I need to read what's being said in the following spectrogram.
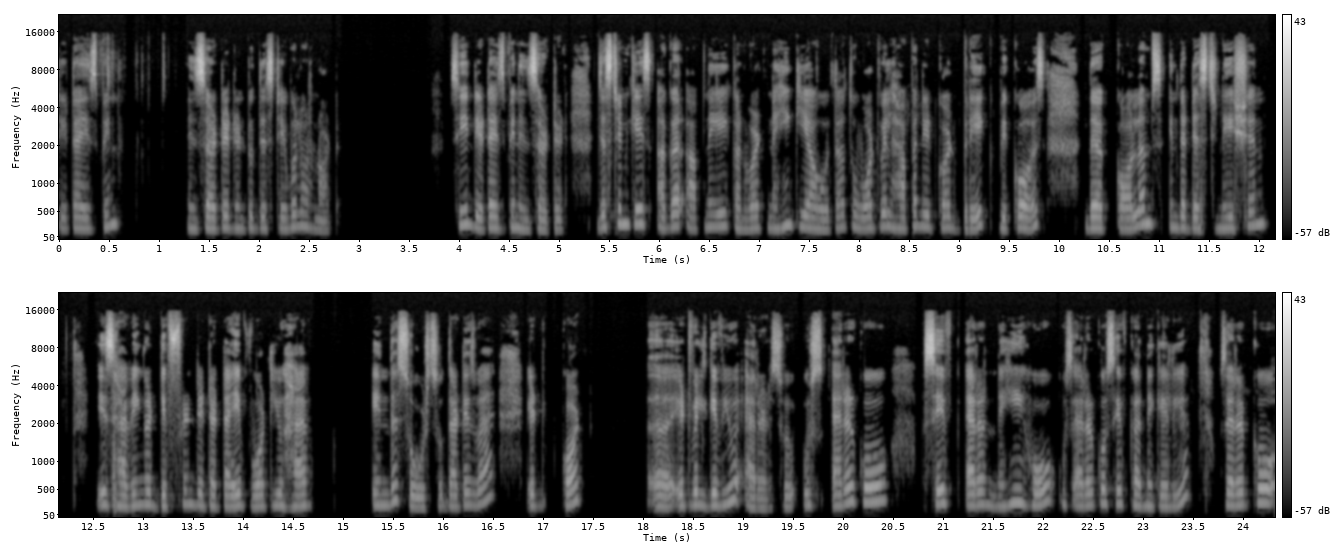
data is been inserted into this table और not. See, data is been inserted. Just in case अगर आपने ये कन्वर्ट नहीं किया होता तो what will happen? It got break because the columns in the destination is having a different data type what you have in the source. So that is why it got it will give you error so उस एरर को सेव एरर नहीं हो उस एरर को सेव करने के लिए उस एरर को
